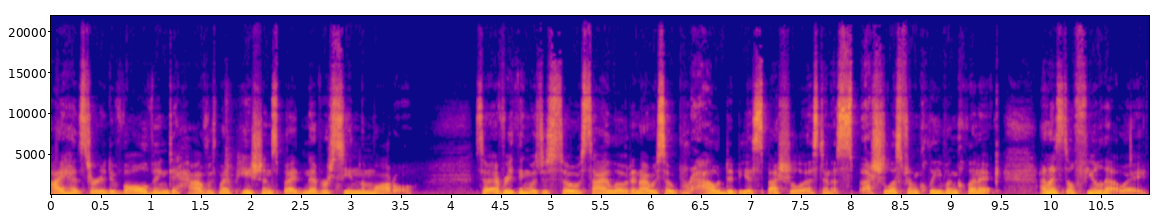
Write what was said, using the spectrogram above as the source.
i had started evolving to have with my patients but i'd never seen the model so everything was just so siloed, and I was so proud to be a specialist and a specialist from Cleveland Clinic. And I still feel that way.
